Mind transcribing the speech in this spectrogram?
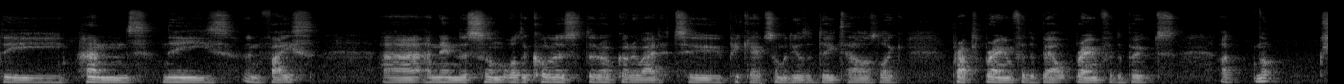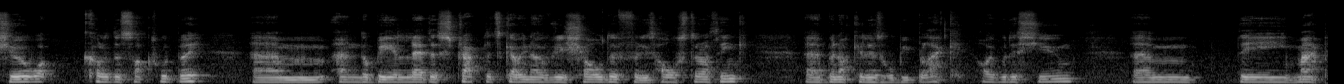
the hands knees and face uh, and then there's some other colours that I've got to add to pick out some of the other details like perhaps brown for the belt, brown for the boots. I'm not sure what colour the socks would be um, and there'll be a leather strap that's going over his shoulder for his holster I think. Uh, binoculars will be black I would assume. Um, the map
